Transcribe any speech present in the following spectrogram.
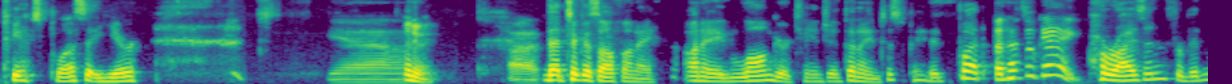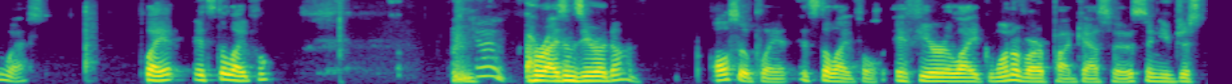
PS Plus a year. Yeah. Anyway, uh, that took us off on a on a longer tangent than I anticipated, but but that's okay. Horizon Forbidden West, play it. It's delightful. Horizon Zero Dawn, also play it. It's delightful. If you're like one of our podcast hosts and you've just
